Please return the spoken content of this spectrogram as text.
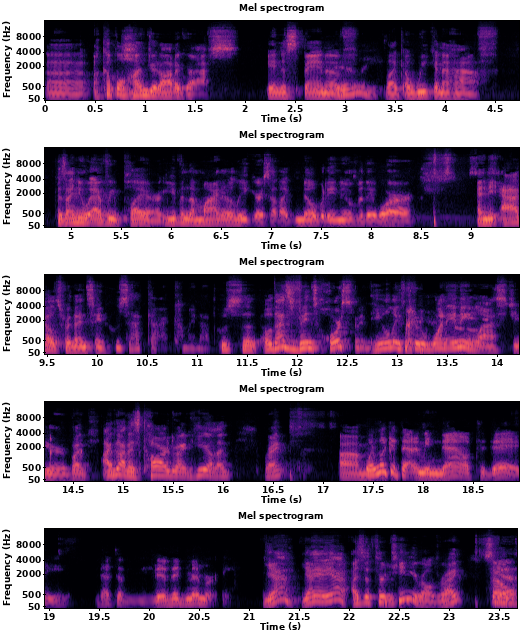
uh, a couple hundred autographs in the span of Really? like a week and a half because I knew every player, even the minor leaguers that like nobody knew who they were. And the adults were then saying, "Who's that guy coming up? Who's the? Oh, that's Vince Horsman. He only threw one inning last year, but I got his card right here. Like, right? Um, Well, look at that. I mean, now today, that's a vivid memory. yeah, yeah, yeah, yeah. As a 13 year old, right? So Yeah.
